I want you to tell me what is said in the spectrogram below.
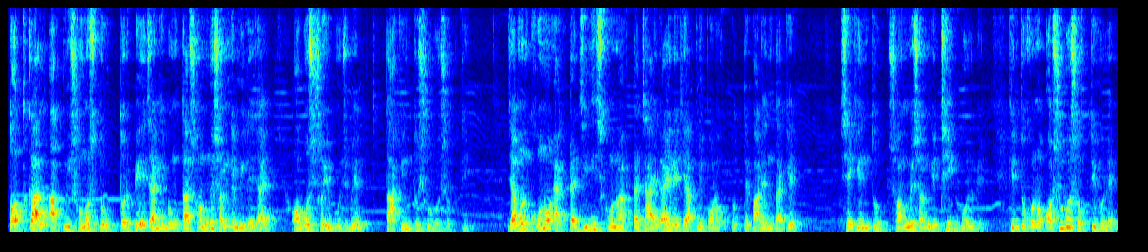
তৎকাল আপনি সমস্ত উত্তর পেয়ে যান এবং তা সঙ্গে সঙ্গে মিলে যায়, অবশ্যই বুঝবেন তা কিন্তু শুভ শক্তি। যেমন কোনো একটা জিনিস কোনো একটা জায়গায় রেখে আপনি পরখ করতে পারেন তাকে, সে কিন্তু সঙ্গে সঙ্গে ঠিক বলবে। কিন্তু কোনো অশুভ শক্তি হলে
